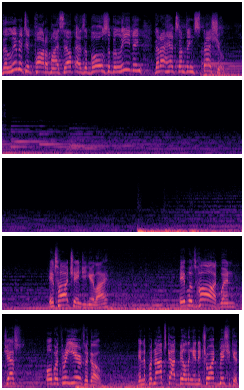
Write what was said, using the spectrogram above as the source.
the limited part of myself as opposed to believing that I had something special. It's hard changing your life. It was hard when just over three years ago, in the Penobscot building in Detroit, Michigan,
